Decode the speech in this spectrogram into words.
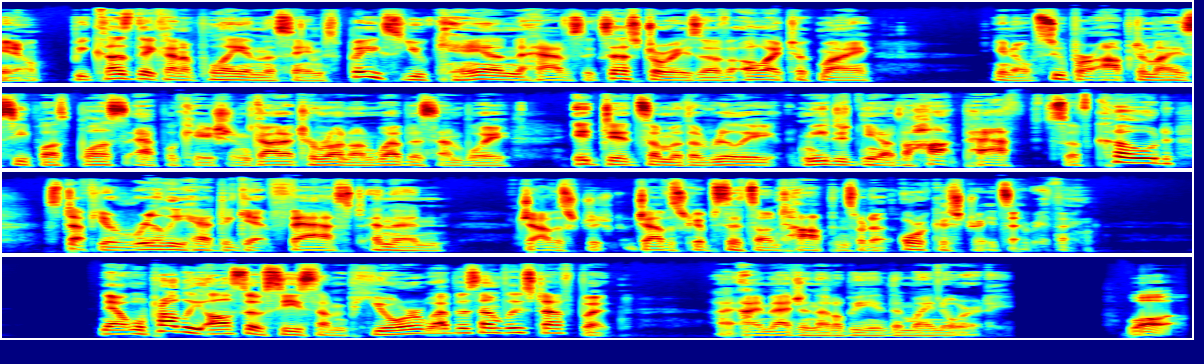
you know, because they kind of play in the same space, you can have success stories of, oh, I took my, you know, super optimized C++ application, got it to run on WebAssembly. It did some of the really needed, you know, the hot paths of code, stuff you really had to get fast. And then JavaScript, JavaScript sits on top and sort of orchestrates everything. Now, we'll probably also see some pure WebAssembly stuff, but I, I imagine that'll be the minority. Well,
